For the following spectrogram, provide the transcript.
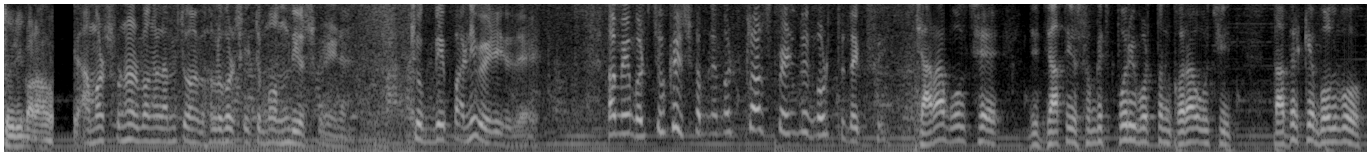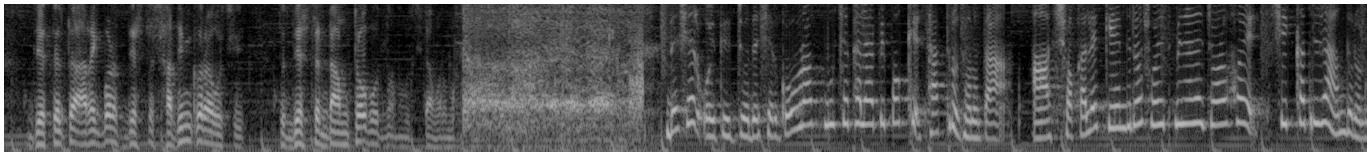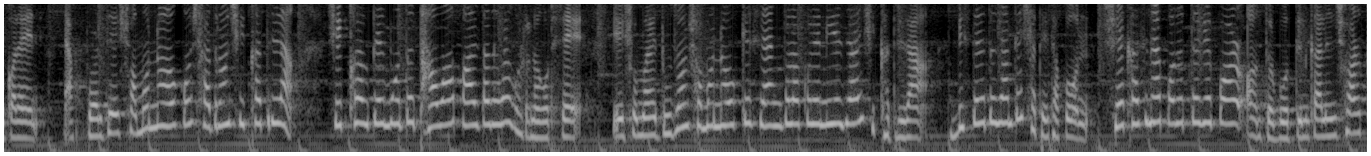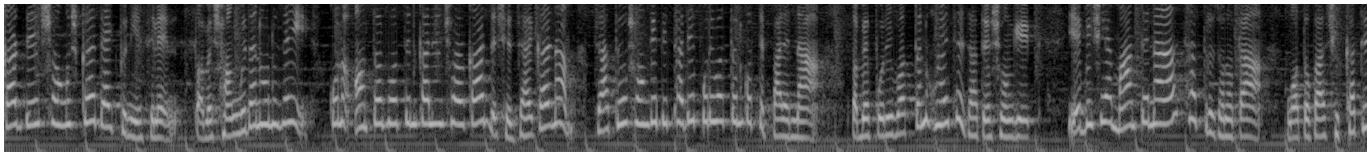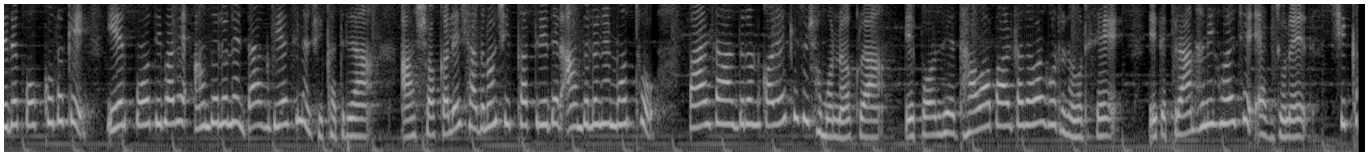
তৈরি করা হোক। আমার সোনার বাংলা আমি তোমায় ভালো করে সেটা মন দিয়ে শুনি না। চোখ দিয়ে পানি বেরিয়ে দেয় আমি আমার চোখের সামনে আমার ক্লাস ফ্রেন্ডদের মরতে দেখছি। যারা বলছে যে জাতীয় সংগীত পরিবর্তন করা উচিত তাদেরকে বলব যে তেলটা আরেকবার দেশটা স্বাধীন করা উচিত। তো দেশটার নামটাও বদলানো উচিত আমার মনে হয়। দেশের ঐতিহ্য, দেশের গৌরব মুছে ফেলার বিপক্ষে ছাত্র জনতা। আজ সকালে কেন্দ্রীয় শহীদ মিনারে জড়ো হয়ে শিক্ষার্থীরা আন্দোলন করেন। এক পর্যায়ে সমন্বয়ক ও সাধারণ শিক্ষার্থীরা শিক্ষকদের মধ্যে ধাওয়া, পাল্টা দেওয়ার ঘটনা ঘটছে। এ সময় দুজন সমন্বয়ককে স্যাংদোলা করে নিয়ে যায় শিক্ষার্থীরা। বিস্তারিত জানতে সাথে থাকুন। শেখ হাসিনার পদত্যাগের পর অন্তর্বর্তীকালীন সরকার দেশ সংস্কারের দায়িত্ব নিয়েছিলেন। তবে সংবিধান অনুযায়ী কোনো অন্তর্বর্তীকালীন সরকার দেশের জায়গার নাম জাতীয় সংগীত ইত্যাদি পরিবর্তন করতে পারে না। তবে পরিবর্তন হয়েছে জাতীয় সংগীত। এ বিষয়ে মানতে নারাজ ছাত্র জনতা। গতকাল শিক্ষার্থীদের পক্ষ থেকে এর প্রতিবাদে আন্দোলনের ডাক দিয়েছিলেন শিক্ষার্থীরা। আজ সকালে সাধারণ শিক্ষার্থীদের আন্দোলনের মধ্যে পাল্টা আন্দোলন করে কিছু সমন্বয়করা। এরপর যে ধাওয়া পাল্টা দেওয়ার ঘটনা ঘটছে, এতে প্রাণহানি হয়েছে একজনের। শিক্ষা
